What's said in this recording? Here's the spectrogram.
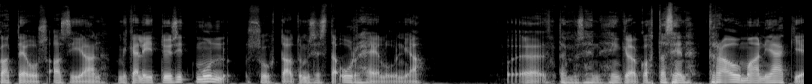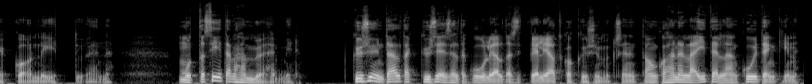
kateusasiaan, mikä liittyy sitten mun suhtautumisesta urheiluun ja ö, tämmöiseen henkilökohtaiseen traumaan jääkiekkoon liittyen. Mutta siitä vähän myöhemmin. Kysyin tältä kyseiseltä kuulijalta sitten vielä jatkokysymyksen, että onko hänellä itsellään kuitenkin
